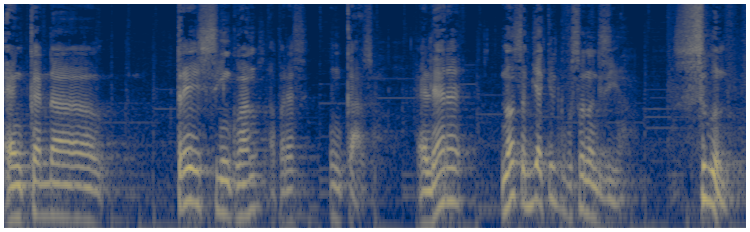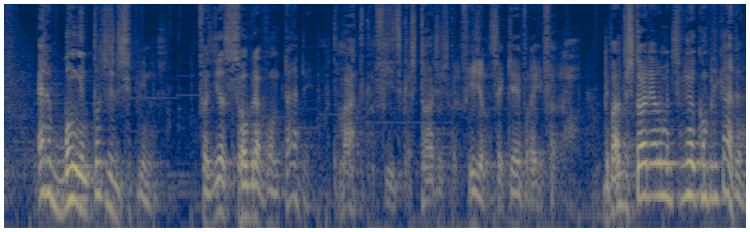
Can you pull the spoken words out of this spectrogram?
em cada três, cinco anos aparece um caso. Ele era, não sabia aquilo que o professor não dizia. Segundo, era bom em todas as disciplinas. Fazia sobre a vontade. Matemática, física, história, geografia, não sei o que, por aí fora. De fato, a história era uma disciplina complicada,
